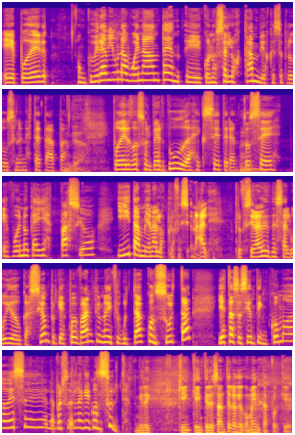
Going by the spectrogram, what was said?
eh, poder aunque hubiera habido una buena antes, eh, conocer los cambios que se producen en esta etapa, poder resolver dudas, etcétera. Mm. Entonces, es bueno que haya espacio y también a los profesionales, profesionales de salud y de educación, porque después van, tienen una dificultad, consultan y esta se siente incómoda a veces la persona a la que consulta. Mira, qué, qué interesante lo que comentas, porque,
